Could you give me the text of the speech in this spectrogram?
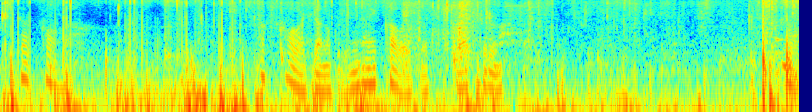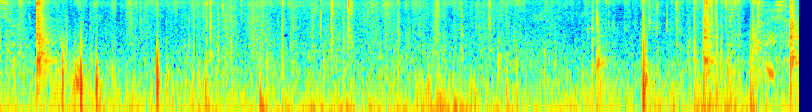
北側が北側が平野区で南側が生野区変わってるなよいしょよいしょ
